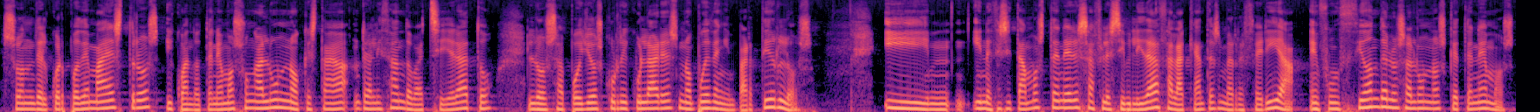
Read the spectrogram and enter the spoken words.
son del cuerpo de maestros y cuando tenemos un alumno que está realizando bachillerato, los apoyos curriculares no pueden impartirlos. Y, necesitamos tener esa flexibilidad a la que antes me refería, en función de los alumnos que tenemos,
